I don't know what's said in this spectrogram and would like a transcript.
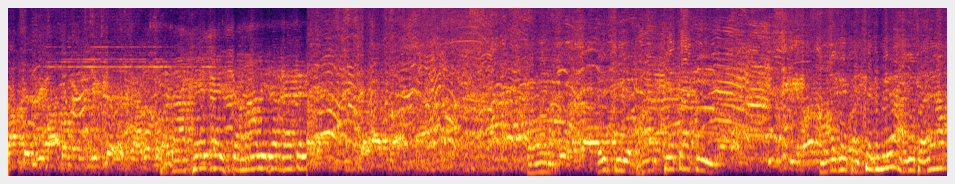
राफेल विमानों में न्यूक्लियर हथियारों को पटाखे का इस्तेमाल इधर न करें और इस भारतीयता की किसी विमान आगे बढ़ते हुए आगे बढ़े आप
